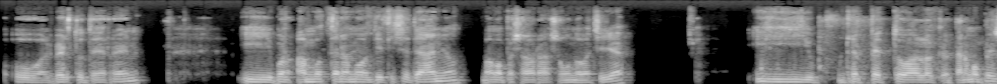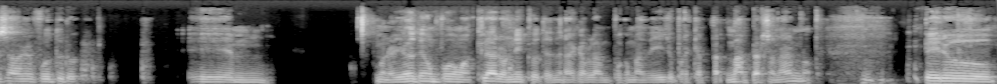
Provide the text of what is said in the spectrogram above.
o Alberto TRN y bueno, ambos tenemos 17 años, vamos a pasar ahora a segundo bachiller. Y respecto a lo que tenemos pensado en el futuro, em, bueno, yo lo tengo un poco más claro, Nico tendrá que hablar un poco más de ello porque es más personal, ¿no? Pero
